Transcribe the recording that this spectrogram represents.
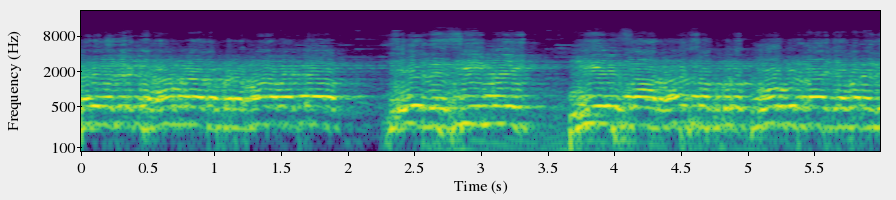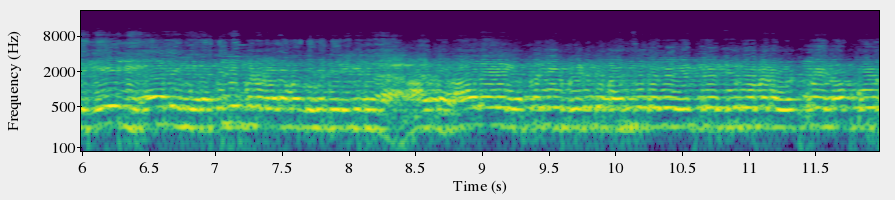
பெறுவதற்கு ராமநாதபுரம் மாவட்டம் சேது சீமை ஈஎஸ்ஆர் வாட்ஸ்அப் கோகுல்ராஜ் அவரது கேலி காலை மிக திருப்பணம் வந்து கொண்டிருக்கின்றன அந்த நாளையை எப்படியும் எடுத்து மனுஷனவை எட்டு தீர்வமென ஒற்றை நோக்கோடு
